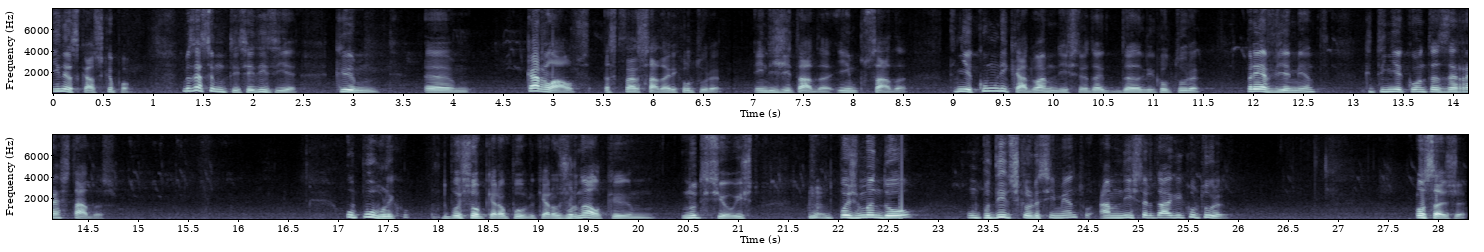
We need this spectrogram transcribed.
E nesse caso escapou. Mas essa notícia dizia que um, Carla Alves, a Secretária de Estado da Agricultura, indigitada e empossada, tinha comunicado à Ministra da, da Agricultura, previamente, que tinha contas arrestadas. O público, depois soube que era o público, era o jornal que noticiou isto, depois mandou um pedido de esclarecimento à Ministra da Agricultura. Ou seja,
